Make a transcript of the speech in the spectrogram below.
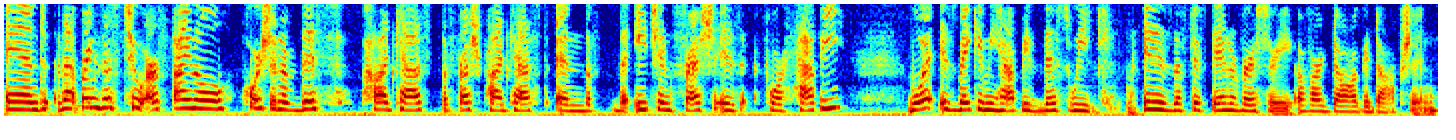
And that brings us to our final portion of this podcast, the Fresh podcast, and the the H in Fresh is for happy what is making me happy this week? It is the fifth anniversary of our dog adoption.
